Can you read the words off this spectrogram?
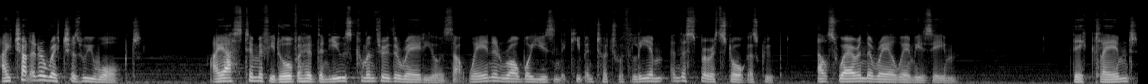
I chatted to Rich as we walked. I asked him if he'd overheard the news coming through the radios that Wayne and Rob were using to keep in touch with Liam and the Spirit Stalkers group elsewhere in the Railway Museum. They claimed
